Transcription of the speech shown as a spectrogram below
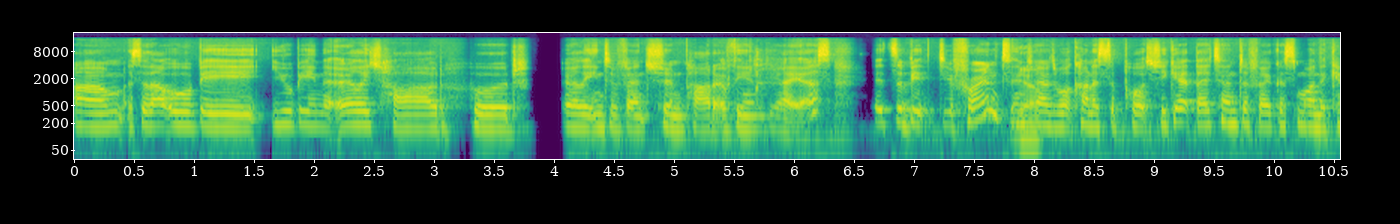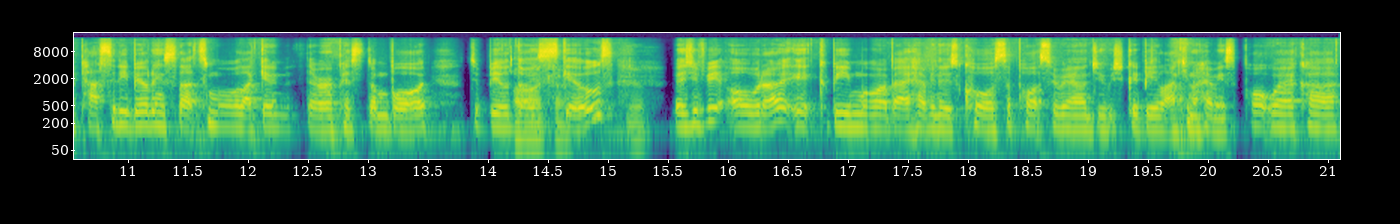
Um, so that will be you'll be in the early childhood, early intervention part of the NDIS. It's a bit different in Yeah. terms of what kind of supports you get. They tend to focus more on the capacity building, so that's more like getting the therapist on board to build Oh, those okay. skills. Yep. As you're a bit older, it could be more about having those core supports around you, which could be like, you know, having a support worker,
